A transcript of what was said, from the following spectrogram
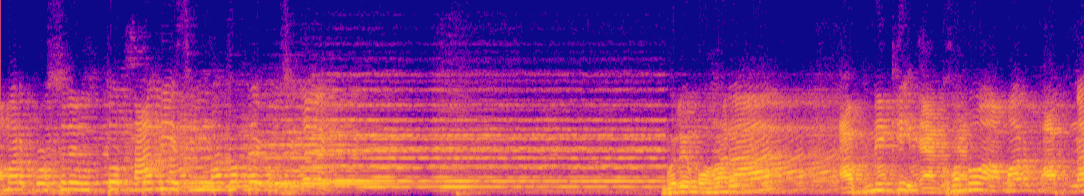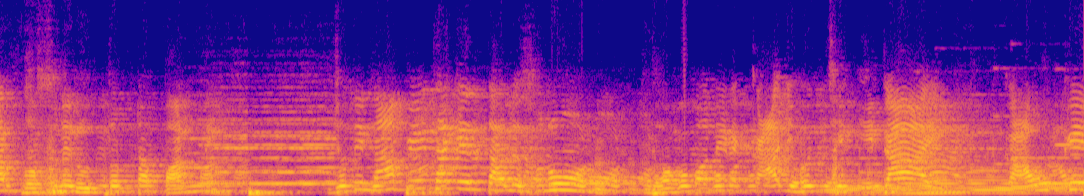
আমার প্রশ্নের উত্তর না দিয়ে সিংহাসনটায় বসে বলে, মহারাজ, আপনি কি এখনও আমার, আপনার প্রশ্নের উত্তরটা পাননি? যদি না পেয়ে থাকেন, তাহলে শুনুন, ভগবানের কাজ হচ্ছে এটাই, কাউকে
